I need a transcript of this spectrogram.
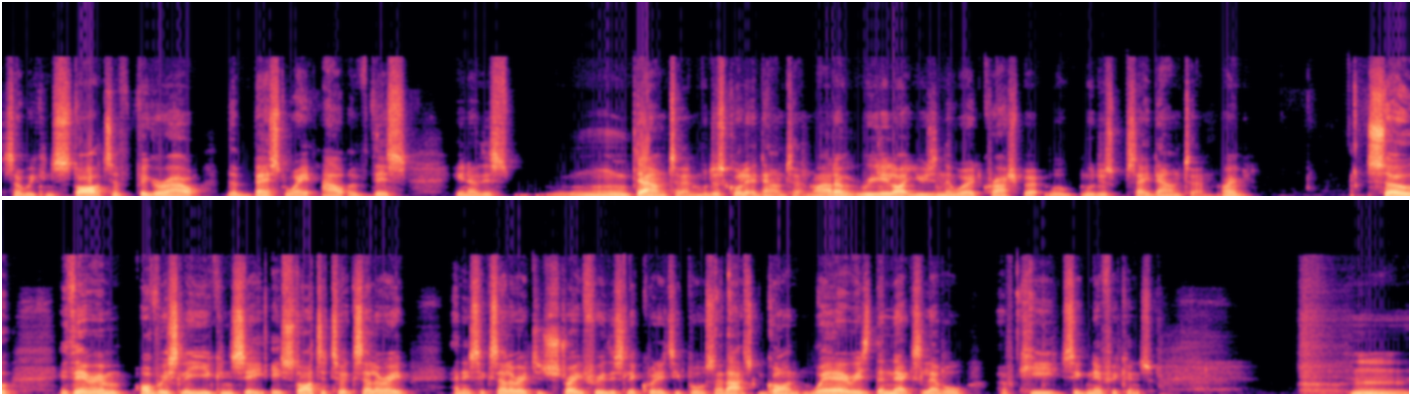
so we can start to figure out the best way out of this, you know, this mm, downturn. We'll just call it a downturn, right? I don't really like using the word crash, but we'll, we'll just say downturn, right? So Ethereum, obviously, you can see it started to accelerate and it's accelerated straight through this liquidity pool. So that's gone. Where is the next level of key significance? Hmm.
